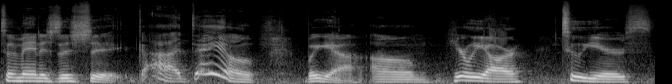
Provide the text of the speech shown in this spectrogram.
to manage this shit. God damn. But yeah, um, here we are, two years and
